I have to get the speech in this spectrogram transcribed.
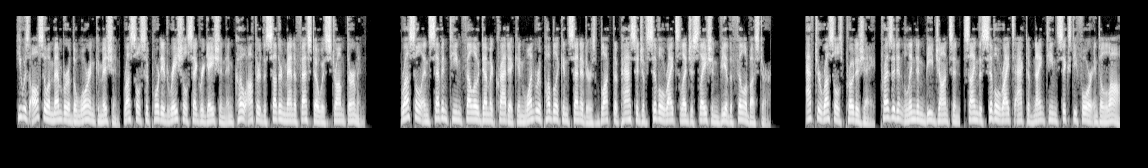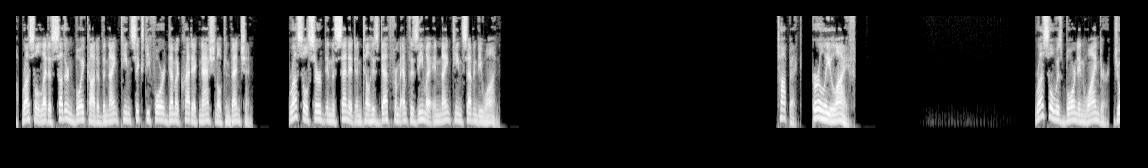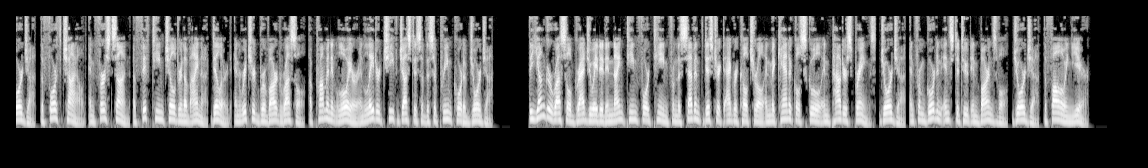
He was also a member of the Warren Commission. Russell supported racial segregation and co authored the Southern Manifesto with Strom Thurmond. Russell and 17 fellow Democratic and one Republican senators blocked the passage of civil rights legislation via the filibuster. After Russell's protege, President Lyndon B. Johnson, signed the Civil Rights Act of 1964 into law, Russell led a Southern boycott of the 1964 Democratic National Convention. Russell served in the Senate until his death from emphysema in 1971. Early life Russell was born in Winder, Georgia, the fourth child and first son of 15 children of Ina Dillard and Richard Brevard Russell, a prominent lawyer and later Chief Justice of the Supreme Court of Georgia. The younger Russell graduated in 1914 from the 7th District Agricultural and Mechanical School in Powder Springs, Georgia, and from Gordon Institute in Barnesville, Georgia, the following year.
